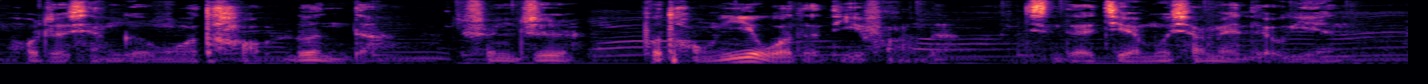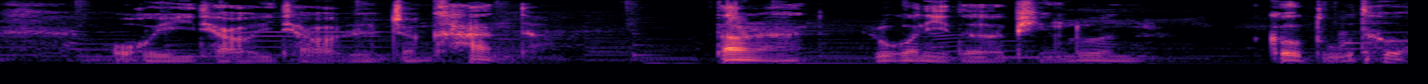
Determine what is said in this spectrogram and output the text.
或者想跟我讨论的，甚至不同意我的地方的，请在节目下面留言，我会一条一条认真看的。当然，如果你的评论够独特，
